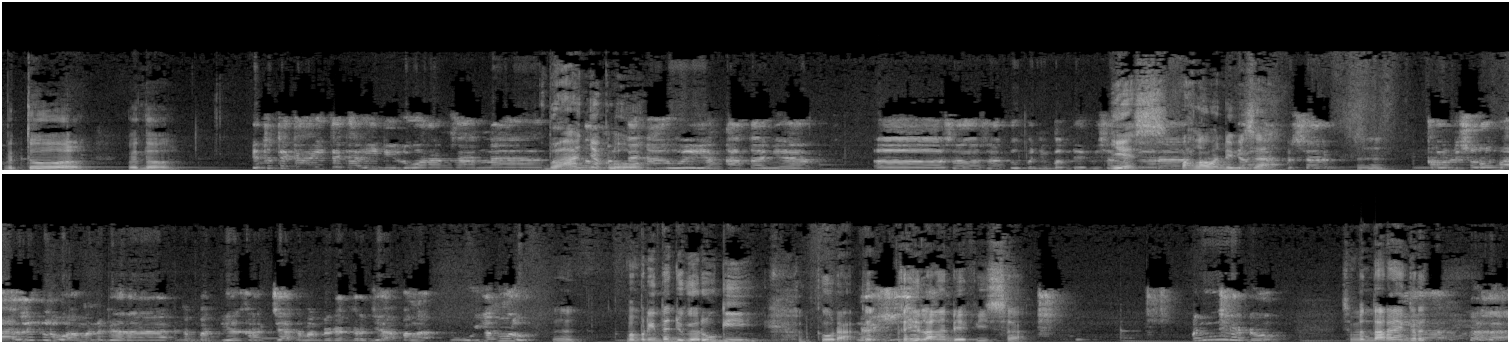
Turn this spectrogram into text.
betul betul itu TKI TKI di luaran sana Banyak loh. TKW yang katanya eh, salah satu penyumbang devisa Yes, negara pahlawan yang devisa. besar. Mm-mm. kalau disuruh balik lu sama negara tempat dia kerja tempat mereka kerja apa nggak? Puyeng lu. Hmm. pemerintah juga rugi. Kurang ke- kehilangan devisa bener dong. Sementara yang ya, ker- udahlah.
